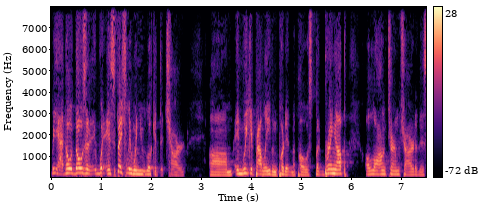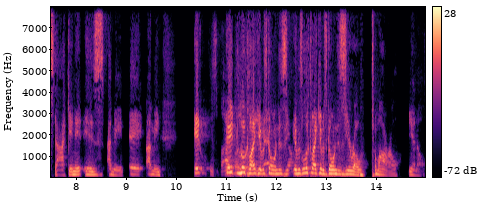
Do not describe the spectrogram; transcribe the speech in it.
but yeah, those, those are especially when you look at the chart. Um, and we could probably even put it in the post, but bring up a long term chart of this stock, and it is. I mean, it, I mean, it it looked like it was going to it was looked like it was going to zero tomorrow. You know.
